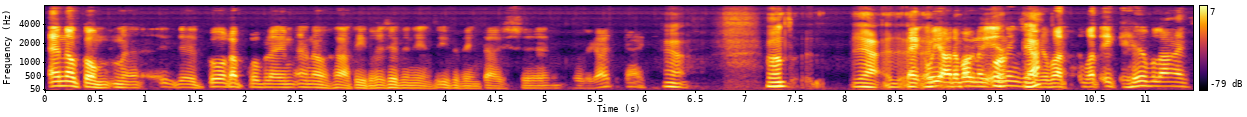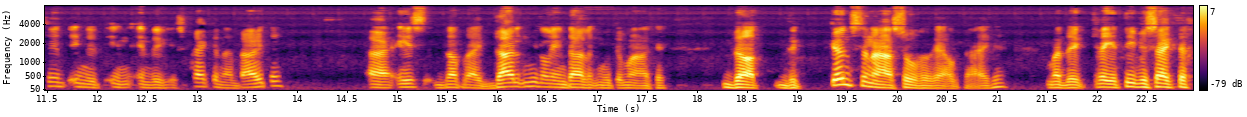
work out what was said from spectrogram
En dan komt het Cora-probleem en dan gaat iedereen, zit ineens iedereen thuis uh, voor zich uit te kijken. Ja, want ja... Kijk, oh ja, dan mag ik nog één ding zeggen. Wat, wat ik heel belangrijk vind in, het, in, in de gesprekken naar buiten, uh, is dat wij duidelijk, niet alleen duidelijk moeten maken dat de kunstenaars zoveel geld krijgen, maar de creatieve sector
